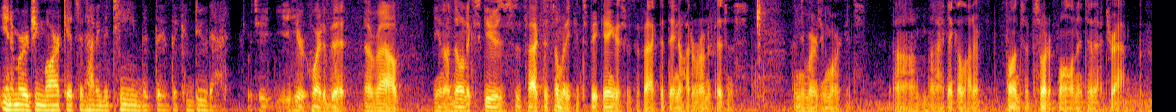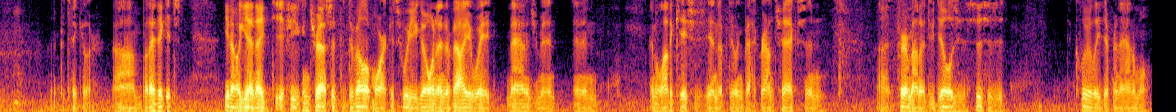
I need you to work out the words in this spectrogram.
in emerging markets and having the team that, that, that can do that. Which you, you hear quite a bit about, you know, don't excuse the fact that somebody can speak English with the fact that they know how to run a business in the emerging markets. Um, and I think a lot of funds have sort of fallen into that trap in particular. Um, but I think it's, you know, again, I, if you contrast it to developed markets where you go in and evaluate management, and in, in a lot of cases you end up doing background checks and a fair amount of due diligence, this is a clearly different animal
